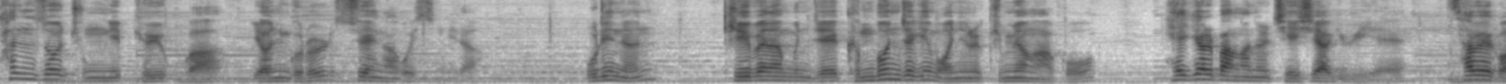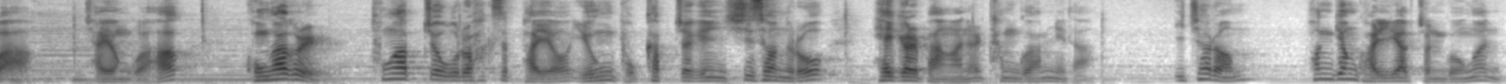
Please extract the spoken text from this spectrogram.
탄소 중립 교육과 연구를 수행하고 있습니다. 우리는 기후변화 문제의 근본적인 원인을 규명하고 해결 방안을 제시하기 위해 사회과학, 자연과학, 공학을 통합적으로 학습하여 융복합적인 시선으로 해결 방안을 탐구합니다. 이처럼 환경관리학 전공은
